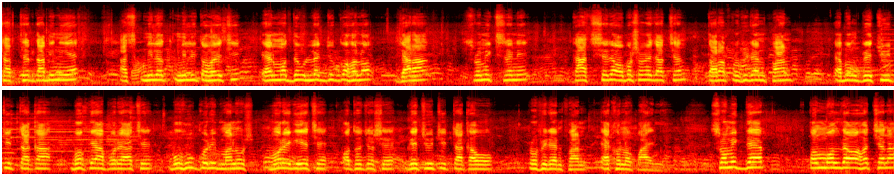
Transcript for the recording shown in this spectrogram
স্বার্থের দাবি নিয়ে আজ মিলিত মিলিত হয়েছি। এর মধ্যে উল্লেখযোগ্য হলো, যারা শ্রমিক শ্রেণি কাজ সেরে অবসরে যাচ্ছেন, তারা প্রভিডেন্ট ফান্ড এবং গ্র্যাচুইটির টাকা বকেয়া পড়ে আছে। বহু গরিব মানুষ মরে গিয়েছে, অথচ সে গ্র্যাচুইটির টাকাও প্রভিডেন্ট ফান্ড এখনও পায়নি। শ্রমিকদের কম্বল দেওয়া হচ্ছে না,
